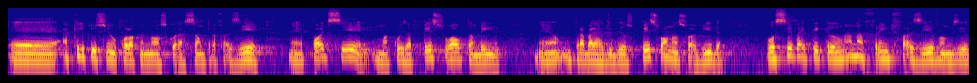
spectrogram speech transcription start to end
é, aquilo que o Senhor coloca no nosso coração para fazer, né, pode ser uma coisa pessoal também, né, um trabalhar de Deus pessoal na sua vida. Você vai ter que lá na frente fazer, vamos dizer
